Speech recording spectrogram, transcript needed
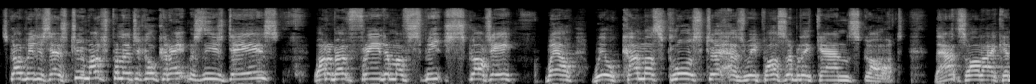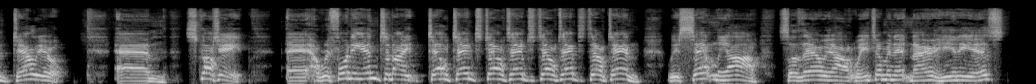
Scott Beatty says, too much political correctness these days. What about freedom of speech, Scotty? Well, we'll come as close to it as we possibly can, Scott. That's all I can tell you. Um, Scottie, uh, are we phoning in tonight? Tell 10 to tell 10 to tell 10 to tell 10. We certainly are. So there we are. Wait a minute now. Here he is.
